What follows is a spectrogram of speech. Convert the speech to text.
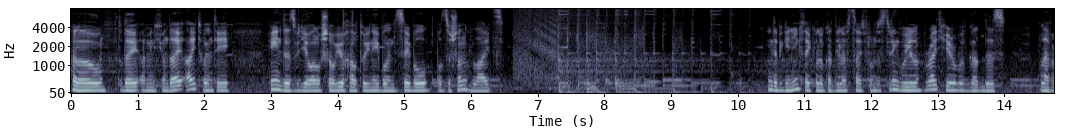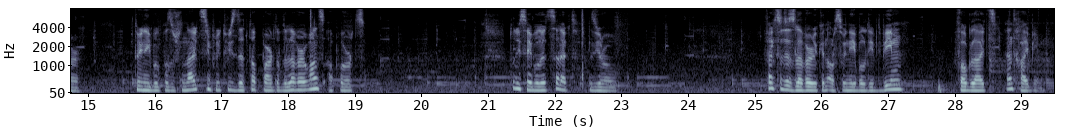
Hello, today I'm in Hyundai i20. In this video I'll show you how to enable and disable position lights. In the beginning take a look at the left side from the steering wheel. Right here we've got this lever. To enable position lights simply twist the top part of the lever once upwards. To disable it select 0. Thanks to this lever you can also enable deep beam, fog lights and high beam.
